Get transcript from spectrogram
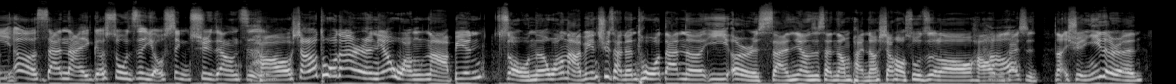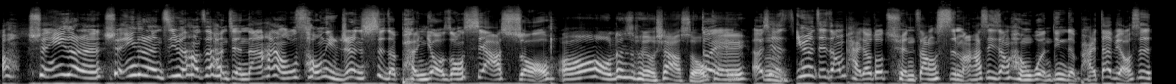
一二三哪一个数字有兴趣？这样子。好，想要脱单的人，你要往哪边走呢？往哪边去才能脱单呢？一二三，这样是三张牌，然后想好数字喽。好，我们开始。那选一的人哦，选一的人，选一的人基本上这很简单，他想说从你认识的朋友中下手。哦，认识朋友下手。对，而且因为这张牌叫做权杖四嘛，它是一张很稳定的牌，代表是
